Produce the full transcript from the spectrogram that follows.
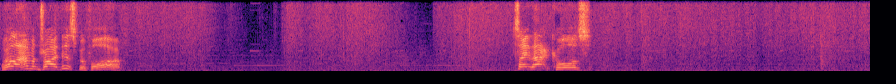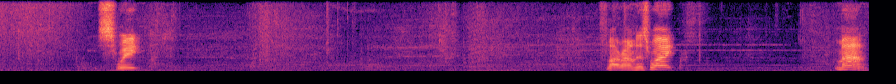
well, I haven't tried this before. Take that, cause. Sweet. Fly around this way. Man.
